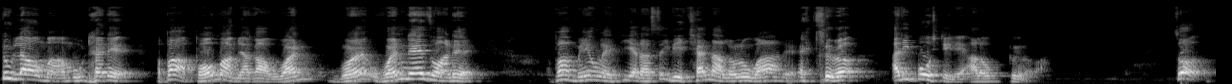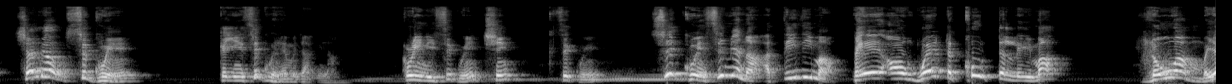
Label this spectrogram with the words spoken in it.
သူ့လောက်မှာအမူထမ်းတဲ့အဘဘောမာများက1 1 1နဲစွာနဲ့အဘမင်းအောင်လိုက်ကြည့်ရတာစိတ်တွေချမ်းသာလုံးလုံးပါတဲ့အဲဆိုတော့အဲ့ဒီ post တွေလည်းအားလုံးတွေ့မှာပါဆိုတော့ရှမ်းမြောက်စစ်ခွင်ကရင်စစ်ခွင်လည်းမကြခင်လားကရင်နီစစ်ခွင်ချင်းစစ်ခွင်စစ်ခွင်စစ်မျက်နှာအသီးသီးမှာဘယ်အောင်ဘွဲတစ်ခုတလေမှလုံးဝမရ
